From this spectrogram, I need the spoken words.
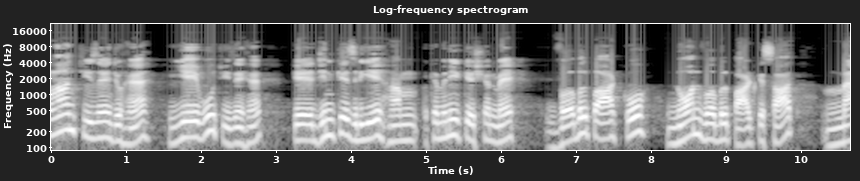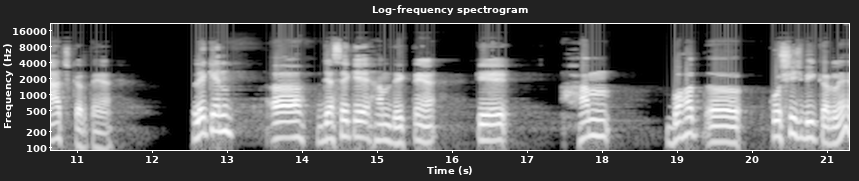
پانچ چیزیں جو ہیں یہ وہ چیزیں ہیں کہ جن کے ذریعے ہم کمیونیکیشن میں وربل پارٹ کو نان وربل پارٹ کے ساتھ میچ کرتے ہیں لیکن جیسے کہ ہم دیکھتے ہیں کہ ہم بہت کوشش بھی کر لیں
